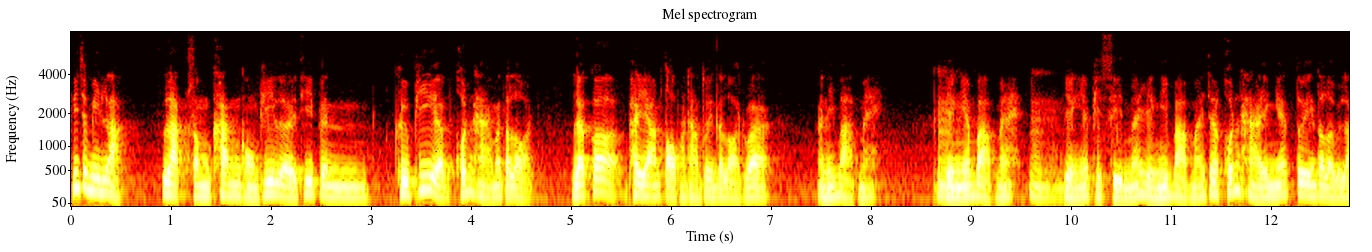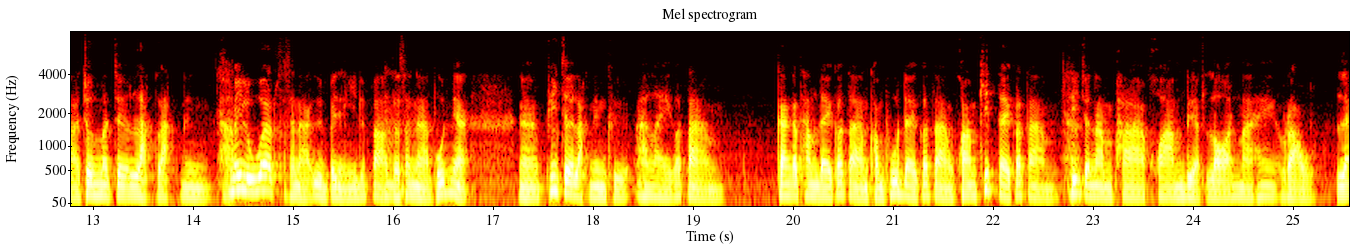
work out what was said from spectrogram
พี่จะมีหลักหลักสำคัญของพี่เลยที่เป็นคือพี่แบบค้นหามาตลอด แล้วก็พยายามตอบคำถามตัวเองตลอดว่า อันนี้บาปไหมอย่างเงี้ยบาปไหมอืมอย่างเงี้ยผิดศีลไหมอย่างนี้บาปไหมจะค้นหาอย่างเงี้ยตัวเองตลอดเวลาจนมาเจอหลักหลักหนึ่งครับไม่รู้ว่าศาสนาอื่นเป็นอย่างนี้หรือเปล่าอืมแต่ศาสนาพุทธเนี่ยนะพี่เจอหลักหนึ่งคืออะไรก็ตาม การกระทำใดก็ตามคำพูดใดก็ตาม ความคิดใดก็ตาม ที่จะนำพาความเดือดร้อนมาให้เราและ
